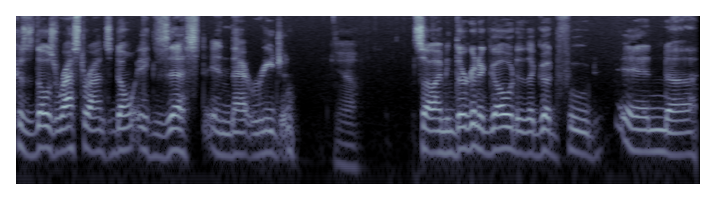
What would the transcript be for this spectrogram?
because those restaurants don't exist in that region. Yeah. So I mean, they're going to go to the good food, and uh,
